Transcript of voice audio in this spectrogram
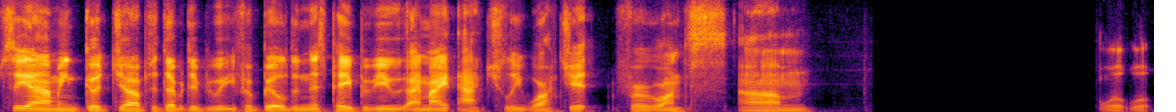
so yeah, I mean, good job to WWE for building this pay per view. I might actually watch it for once. Um, we'll we'll,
